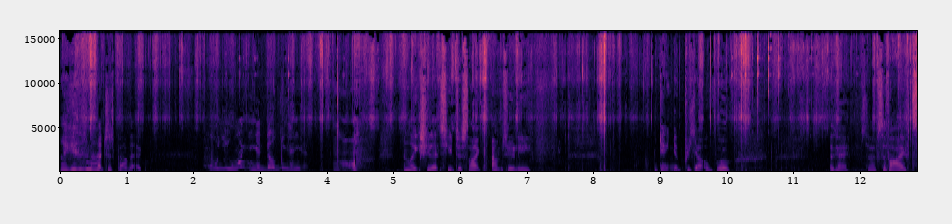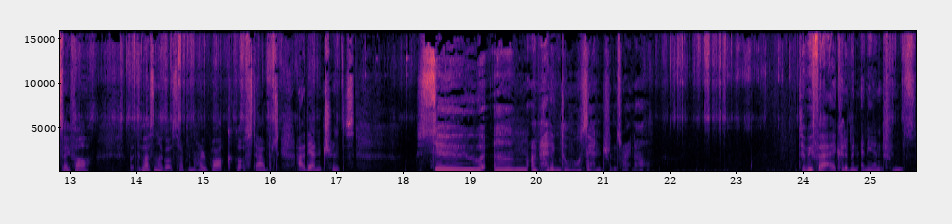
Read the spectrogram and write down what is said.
Like isn't that just perfect? Oh, you want the dog, isn't it? And like she lets you just like absolutely take the piss out of her. Okay, so I've survived so far, but the person that got stabbed in the Hyde Park got stabbed at the entrance. So um, I'm heading towards the entrance right now. To be fair, it could have been any entrance.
